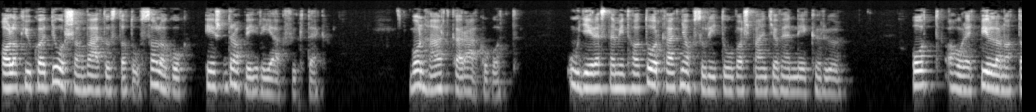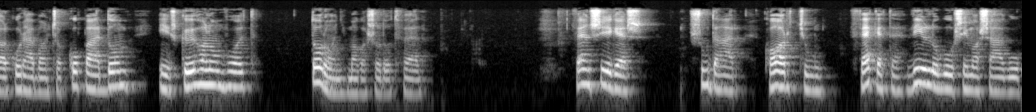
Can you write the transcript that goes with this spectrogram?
alakjukat gyorsan változtató szalagok és drapériák fügtek. Bonhárt karákogott. Úgy érezte, mintha a torkát nyakszorító vaspántja venné körül. Ott, ahol egy pillanattal korábban csak kopár domb és kőhalom volt, torony magasodott fel. Fenséges, sudár, karcsú, fekete, villogó simaságú,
